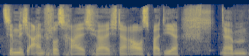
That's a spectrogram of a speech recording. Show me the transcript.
ziemlich einflussreich, höre ich daraus bei dir. Ähm,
